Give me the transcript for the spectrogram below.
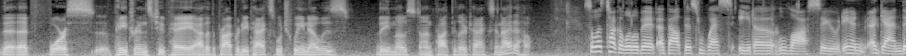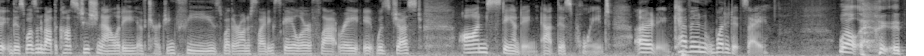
that, that force uh, patrons to pay out of the property tax, which we know is the most unpopular tax in Idaho. So let's talk a little bit about this West Ada sure. lawsuit. And again, th- this wasn't about the constitutionality of charging fees, whether on a sliding scale or a flat rate. It was just on standing at this point. Uh, Kevin, what did it say? Well, it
